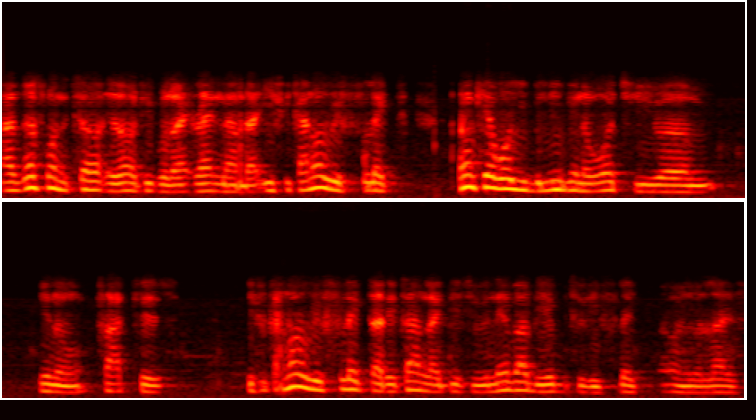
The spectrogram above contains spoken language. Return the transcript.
I just want to tell a lot of people right, right now that if you cannot reflect, I don't care what you believe in or what you, um, you know, practice, if you cannot reflect at a time like this, you will never be able to reflect on your life.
